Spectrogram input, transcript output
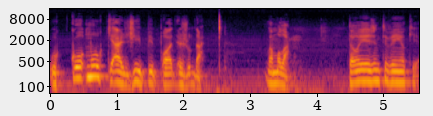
o como que a GIP pode ajudar? Vamos lá. Então aí a gente vem o quê?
